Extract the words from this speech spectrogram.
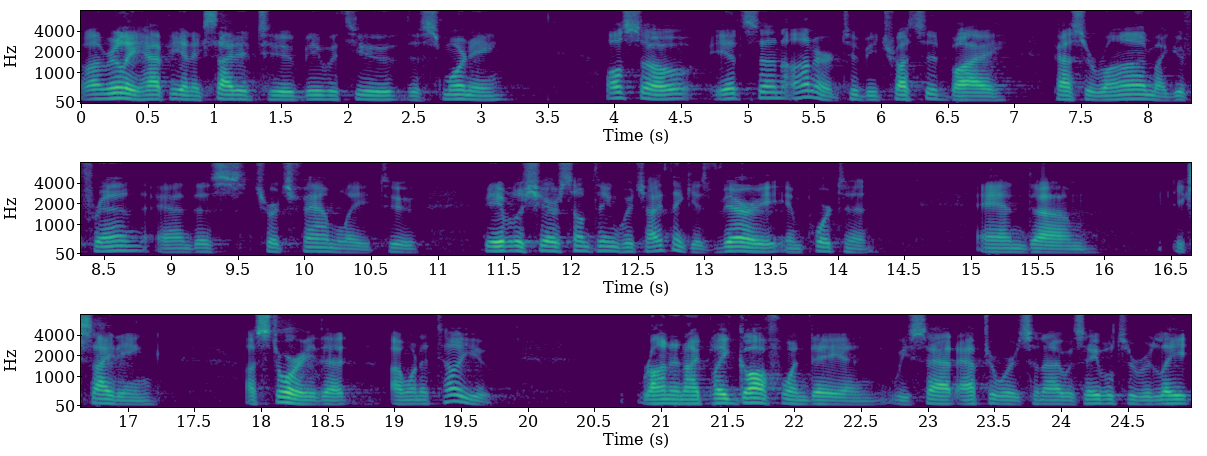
Well, I'm really happy and excited to be with you this morning. Also, it's an honor to be trusted by Pastor Ron, my good friend, and this church family to be able to share something which I think is very important and um, exciting a story that I want to tell you. Ron and I played golf one day, and we sat afterwards, and I was able to relate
